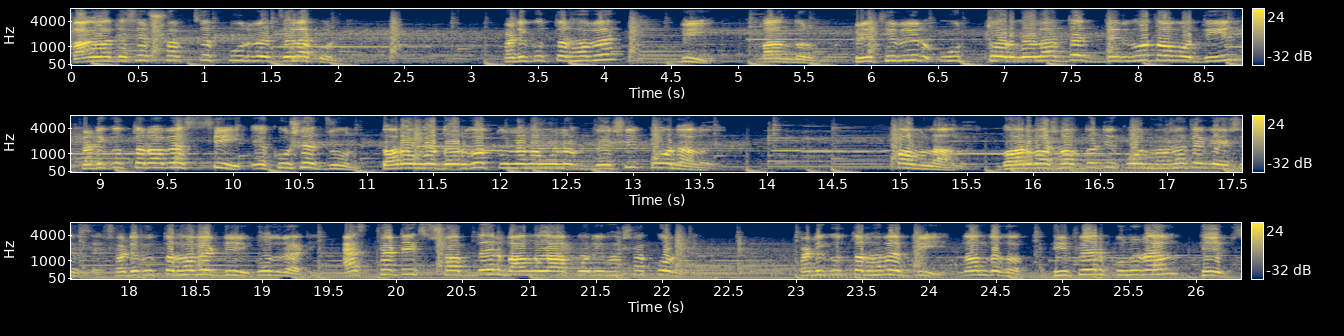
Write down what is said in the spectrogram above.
বাংলাদেশের সবচেয়ে পূর্বের জেলা কোনটি? সঠিক উত্তর হবে বি, বান্দরবন। পৃথিবীর উত্তর গোলার্ধের দীর্ঘতম দিন। সঠিক উত্তর হবে সি, একুশে জুন। তরঙ্গ দৈর্ঘ্য তুলনামূলক বেশি কোন আলোয়। কমলা আলোয় গর্বা শব্দটি কোন ভাষা থেকে এসেছে? সঠিক উত্তর হবে ডি, গুজরাটি। অ্যাস্থেটিক্স শব্দের বাংলা পরিভাষা কোনটি? সঠিক উত্তর হবে বি নন্দদত্ত দ্বীপের প্লুরাল হিপস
